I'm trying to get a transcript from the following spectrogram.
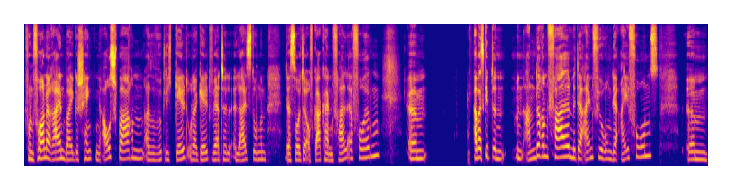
von vornherein bei Geschenken aussparen. Also wirklich Geld oder geldwerte Leistungen, das sollte auf gar keinen Fall erfolgen. Ähm, aber es gibt einen, einen anderen Fall mit der Einführung der iPhones. Ähm,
